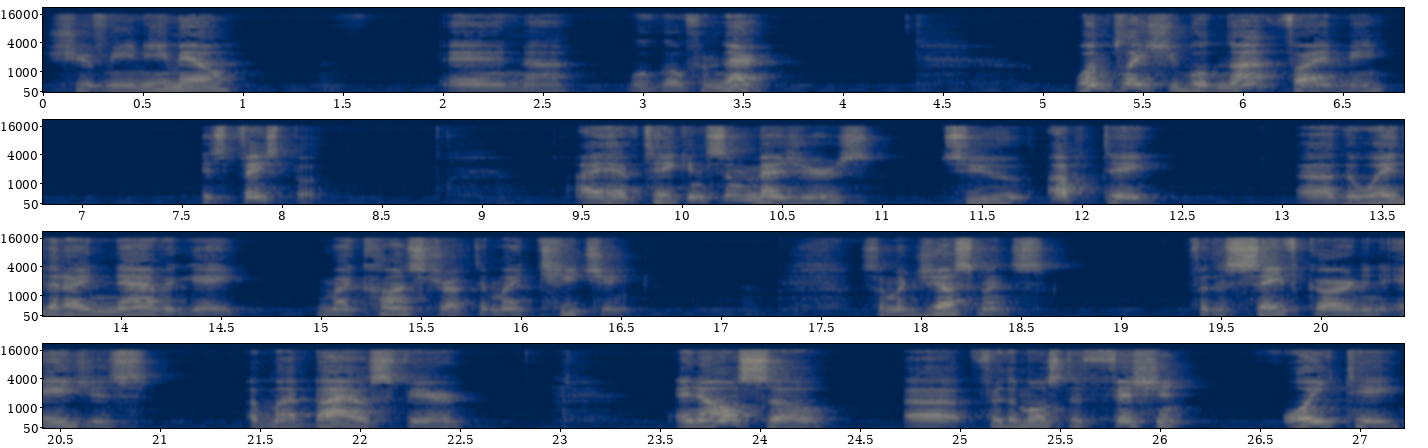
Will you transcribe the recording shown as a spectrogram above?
shoot me an email and uh, we'll go from there. One place you will not find me is Facebook. I have taken some measures to update uh, the way that I navigate my construct and my teaching. Some adjustments for the safeguard and aegis of my biosphere, and also uh, for the most efficient oite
